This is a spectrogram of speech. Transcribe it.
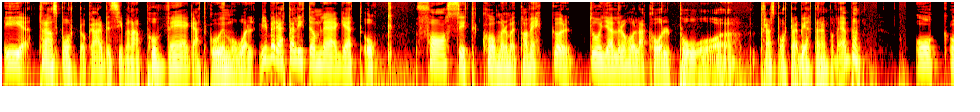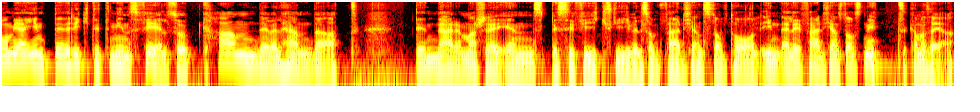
är transport och arbetsgivarna på väg att gå i mål. Vi berättar lite om läget och facit kommer om ett par veckor. Då gäller det att hålla koll på transportarbetaren på webben. Och om jag inte riktigt minns fel så kan det väl hända att det närmar sig en specifik skrivelse om färdtjänstavtal, in, eller färdtjänstavsnitt kan man säga.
